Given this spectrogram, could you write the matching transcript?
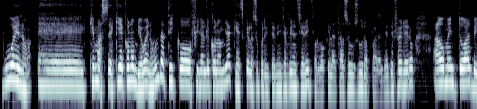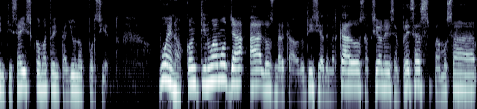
Bueno, eh, ¿qué más? Aquí de Colombia. Bueno, un datico final de Colombia, que es que la Superintendencia Financiera informó que la tasa de usura para el mes de febrero aumentó al 26,31%. Bueno, continuamos ya a los mercados. Noticias de mercados, acciones, empresas. Vamos a,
